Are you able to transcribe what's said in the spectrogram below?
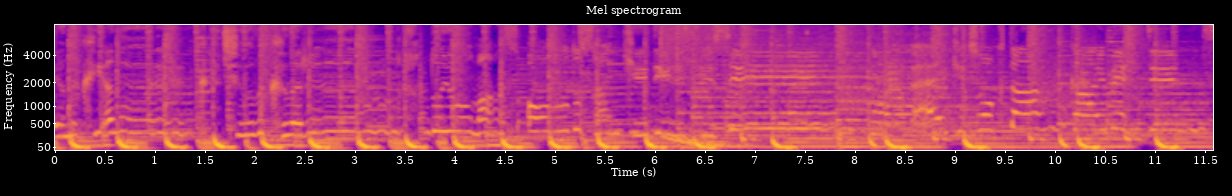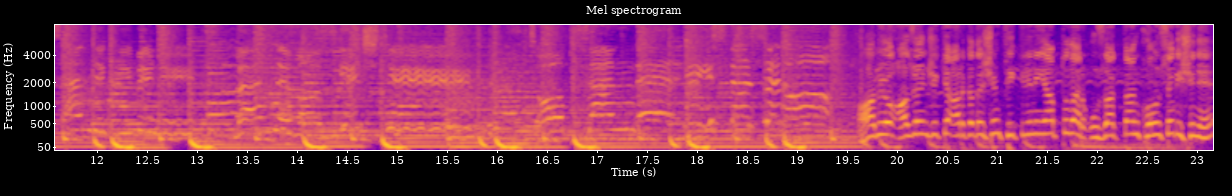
Yanık yanık çığlıklarım duyulmaz oldu sanki dilsizim Abi o az önceki arkadaşın fikrini yaptılar. Uzaktan konser işini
